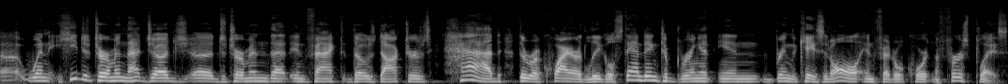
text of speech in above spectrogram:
uh, when he determined, that judge uh, determined that in fact those doctors had the required legal standing to bring it in, bring the case at all in federal court in the first place.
